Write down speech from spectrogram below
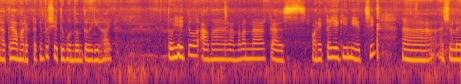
সাথে আমার একটা কিন্তু সেতুবন্ধন তৈরি হয়। তো এই তো আমার রান্নাবান্নার কাজ অনেকটাই এগিয়ে নিয়েছি। আসলে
